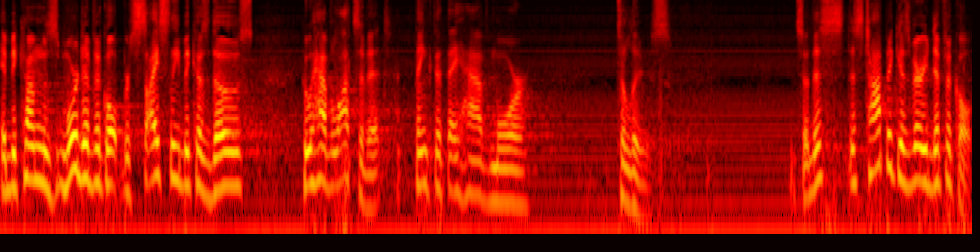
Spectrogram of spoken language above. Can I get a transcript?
It becomes more difficult precisely because those who have lots of it think that they have more to lose. So, this, this topic is very difficult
